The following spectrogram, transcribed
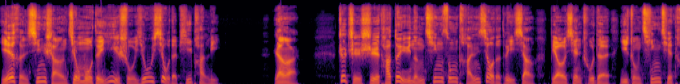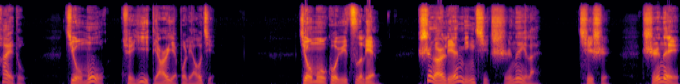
也很欣赏旧木对艺术优秀的批判力。然而。这只是他对于能轻松谈笑的对象表现出的一种亲切态度，旧木却一点儿也不了解。旧木过于自恋，甚而怜悯起池内来，其实，池内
